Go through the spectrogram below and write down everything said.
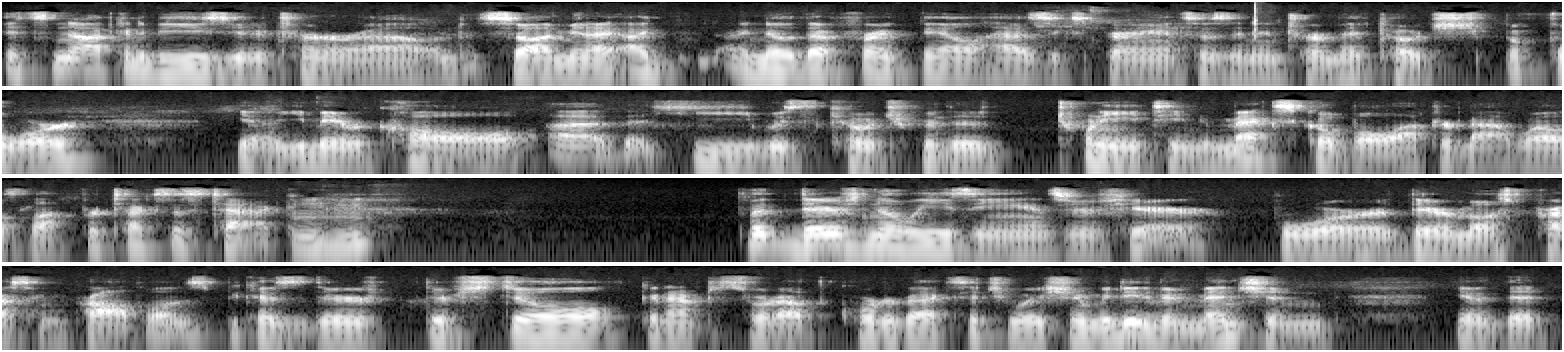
It's not going to be easy to turn around. So I mean, I I, I know that Frank Maile has experience as an interim head coach before. You know, you may recall uh, that he was the coach for the 2018 New Mexico Bowl after Matt Wells left for Texas Tech. Mm-hmm. But there's no easy answers here for their most pressing problems because they're they're still going to have to sort out the quarterback situation. We didn't even mention, you know, that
